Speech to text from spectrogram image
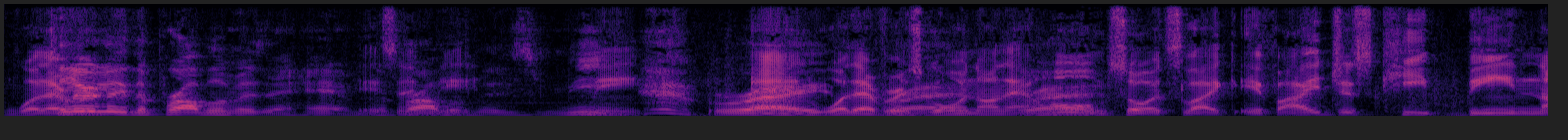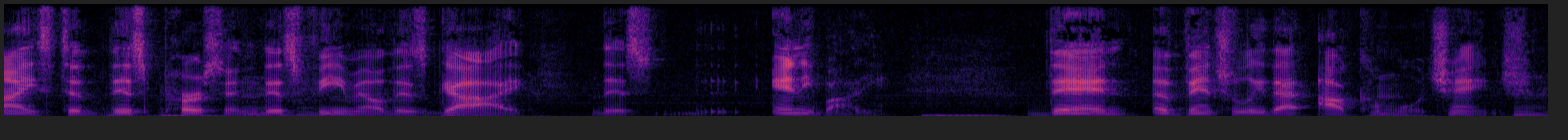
whatever Clearly, the problem isn't him. Isn't the problem me. is me. me, Right. and whatever is going on at right. home. So it's like if I just keep being nice to this person, this Mm-hmm. female, this guy, this anybody, then eventually that outcome will change. Mm-hmm.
